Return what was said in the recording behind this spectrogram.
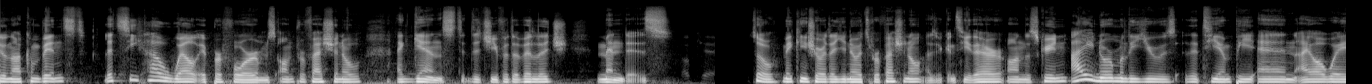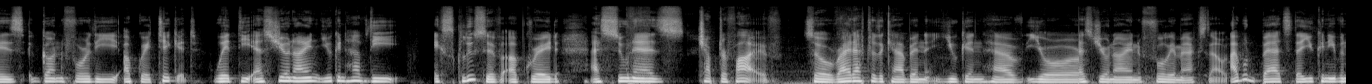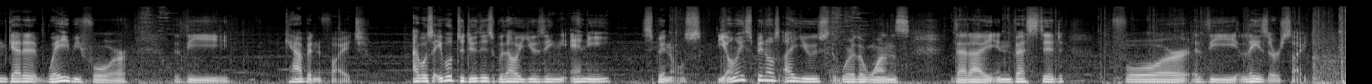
Still not convinced? Let's see how well it performs on professional against the chief of the village, Mendez. So, making sure that you know it's professional, as you can see there on the screen. I normally use the TMP and I always gun for the upgrade ticket. With the SG09, you can have the exclusive upgrade as soon as Chapter 5. So right after the cabin, you can have your SG09 fully maxed out. I would bet that you can even get it way before the cabin fight. I was able to do this without using any spinels. The only spinels I used were the ones that I invested for the laser sight.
